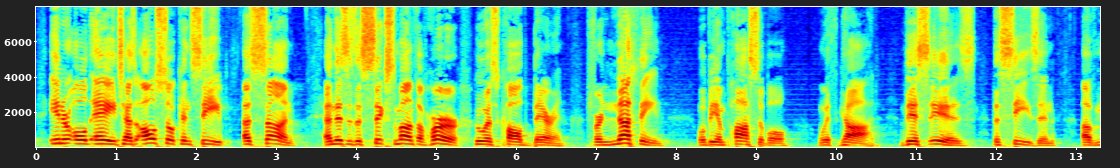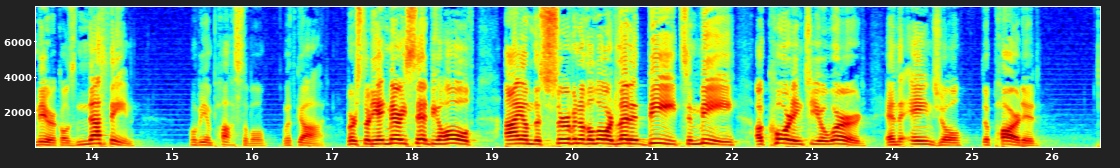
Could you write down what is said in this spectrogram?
in her old age, has also conceived a son. And this is the sixth month of her who is called barren. For nothing will be impossible with God. This is the season of miracles. Nothing will be impossible with God. Verse 38 Mary said, Behold, I am the servant of the Lord. Let it be to me according to your word. And the angel departed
